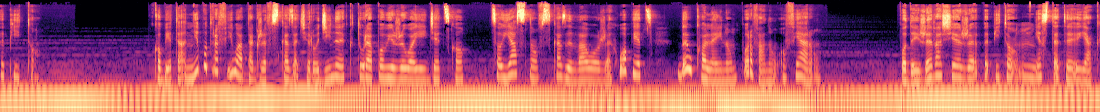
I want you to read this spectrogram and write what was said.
Pepito. Kobieta nie potrafiła także wskazać rodziny, która powierzyła jej dziecko, co jasno wskazywało, że chłopiec był kolejną porwaną ofiarą. Podejrzewa się, że Pepito, niestety jak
